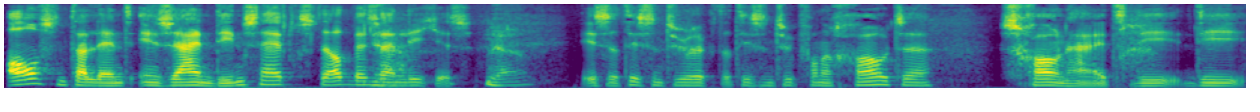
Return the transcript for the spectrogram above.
al zijn talent in zijn dienst heeft gesteld bij zijn Ja. liedjes, ja. is dat is natuurlijk, dat is natuurlijk van een grote schoonheid, die, die,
